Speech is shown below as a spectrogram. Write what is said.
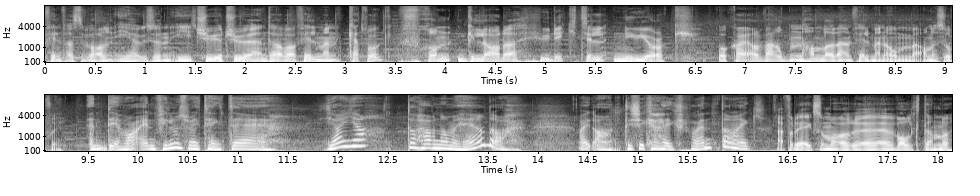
filmfestivalen i Haugesund i 2020, da var filmen 'Catwalk'. Fra glada Hudik til New York. Og hva i all verden handler den filmen om, Anne Solfrid? Det var en film som jeg tenkte Ja ja, da havner vi her, da. Og jeg ante ikke hva jeg forventa meg. Nei, For det er jeg som har eh, valgt den, da.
